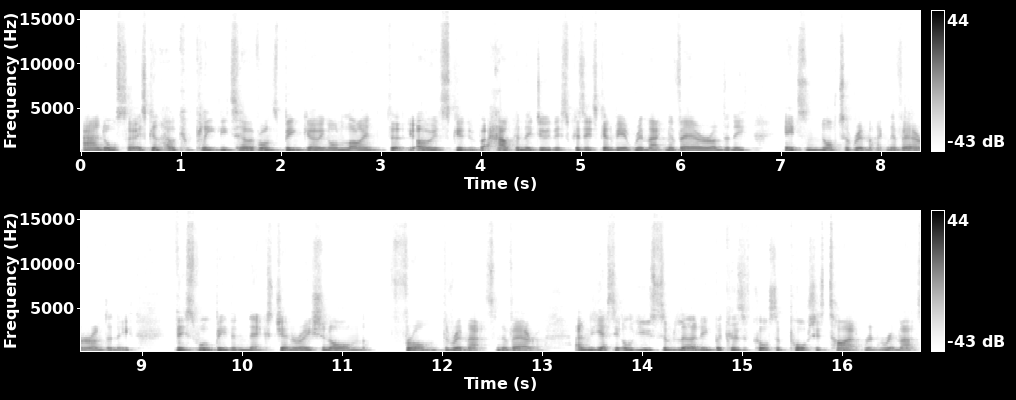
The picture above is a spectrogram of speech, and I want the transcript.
and also it's going to have a completely. So everyone's been going online that oh it's good, but how can they do this? Because it's going to be a Rimac Nevera underneath. It's not a Rimac Nevera underneath. This will be the next generation on from the Rimac Nevera, and yes, it'll use some learning because of course of Porsche's tie-up Rimac,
